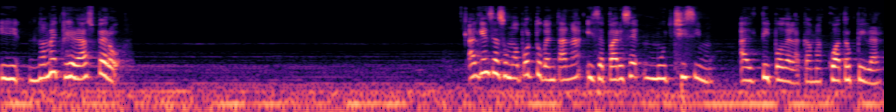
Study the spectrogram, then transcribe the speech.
Y no me creerás, pero... Alguien se asomó por tu ventana y se parece muchísimo al tipo de la cama 4 pilar.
